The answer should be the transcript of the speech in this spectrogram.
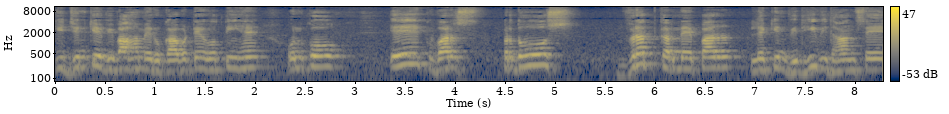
कि जिनके विवाह में रुकावटें होती हैं, उनको एक वर्ष प्रदोष व्रत करने पर, लेकिन विधि विधान से,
